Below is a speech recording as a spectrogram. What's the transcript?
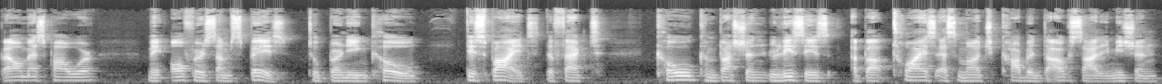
biomass power may offer some space to burning coal, despite the fact coal combustion releases about twice as much carbon dioxide emission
